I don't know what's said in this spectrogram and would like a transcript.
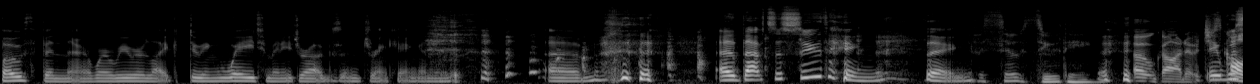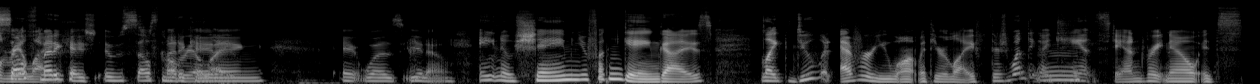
both been there where we were like doing way too many drugs and drinking and um and that's a soothing thing. It was so soothing. oh God, it was just it was called real self life. medication. It was self called real life. medicating. It was, you know. Ain't no shame in your fucking game, guys. Like do whatever you want with your life. There's one thing I mm. can't stand right now. It's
